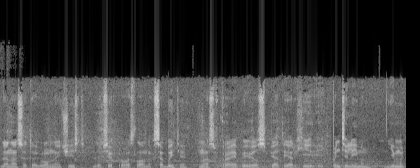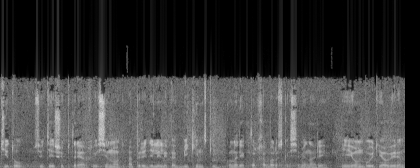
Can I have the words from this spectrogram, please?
Для нас это огромная честь, для всех православных событий. У нас в крае появился пятый архиерей. Пантелеймон, ему титул святейший патриарх и синод определили как Бикинский, он ректор Хабаровской семинарии. И он будет, я уверен,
